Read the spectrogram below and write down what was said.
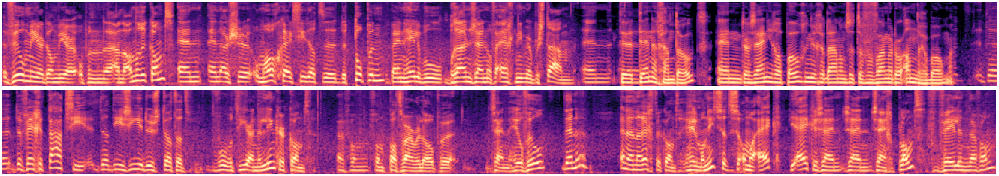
Veel meer dan weer op een, aan de andere kant. En, en als je omhoog kijkt zie je dat de, de toppen bij een heleboel bruin zijn of eigenlijk niet meer bestaan. En, de dennen gaan dood en er zijn hier al pogingen gedaan om ze te vervangen door andere bomen. De, de vegetatie, die zie je dus dat dat bijvoorbeeld hier aan de linkerkant van, van het pad waar we lopen zijn heel veel dennen. En aan de rechterkant helemaal niets. Dat is allemaal eik. Die eiken zijn, zijn, zijn geplant, velen daarvan.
